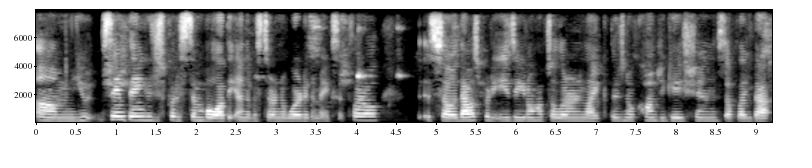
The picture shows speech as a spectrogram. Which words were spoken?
um, you same thing. You just put a symbol at the end of a certain word, and it makes it plural. So that was pretty easy. You don't have to learn like there's no conjugation stuff like that.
